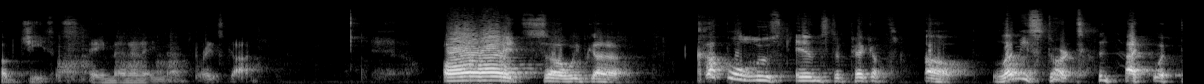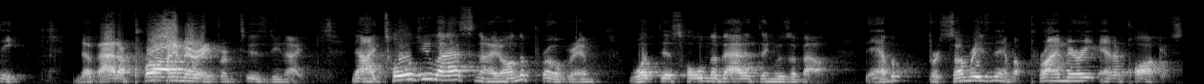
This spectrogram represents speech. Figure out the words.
of Jesus. Amen and amen. Praise God. All right, so we've got a couple loose ends to pick up. Oh, let me start tonight with the Nevada primary from Tuesday night. Now, I told you last night on the program what this whole Nevada thing was about. They have a for some reason, they have a primary and a caucus.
